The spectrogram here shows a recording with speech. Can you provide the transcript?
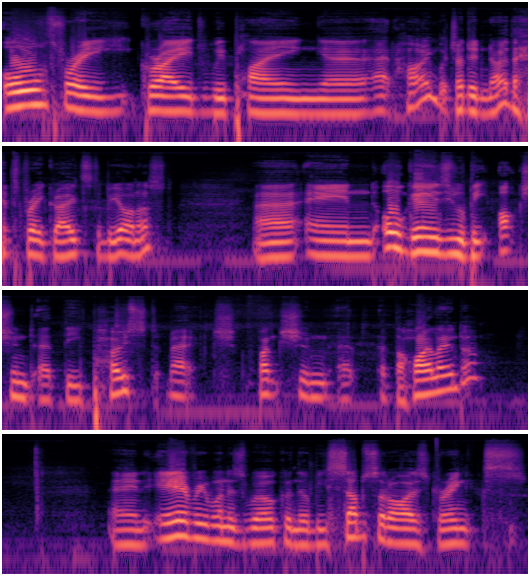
all three grades will be playing uh, at home, which I didn't know they had three grades, to be honest. Uh, and all Guernsey will be auctioned at the post-match function at, at the Highlander. And everyone is welcome. There'll be subsidised drinks,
